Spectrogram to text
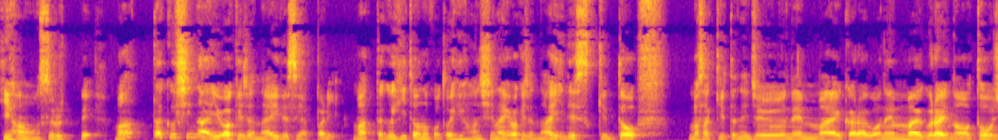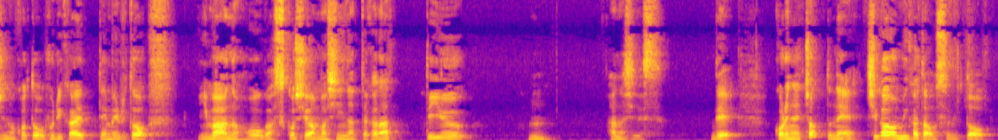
批判をするって、全くしないわけじゃないです、やっぱり。全く人のことを批判しないわけじゃないですけど、まあ、さっき言ったね、10年前から5年前ぐらいの当時のことを振り返ってみると、今の方が少しはマシになったかなっていう、うん、話です。で、これね、ちょっとね、違う見方をすると、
